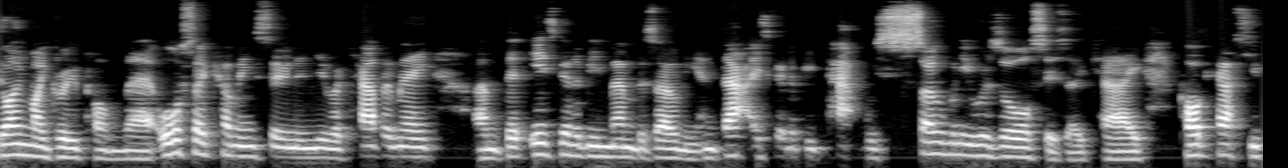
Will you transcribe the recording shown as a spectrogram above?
join my group on there. Also coming soon a new academy um, that is going to be members only, and that is going to be packed with so many resources. Okay, podcasts you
